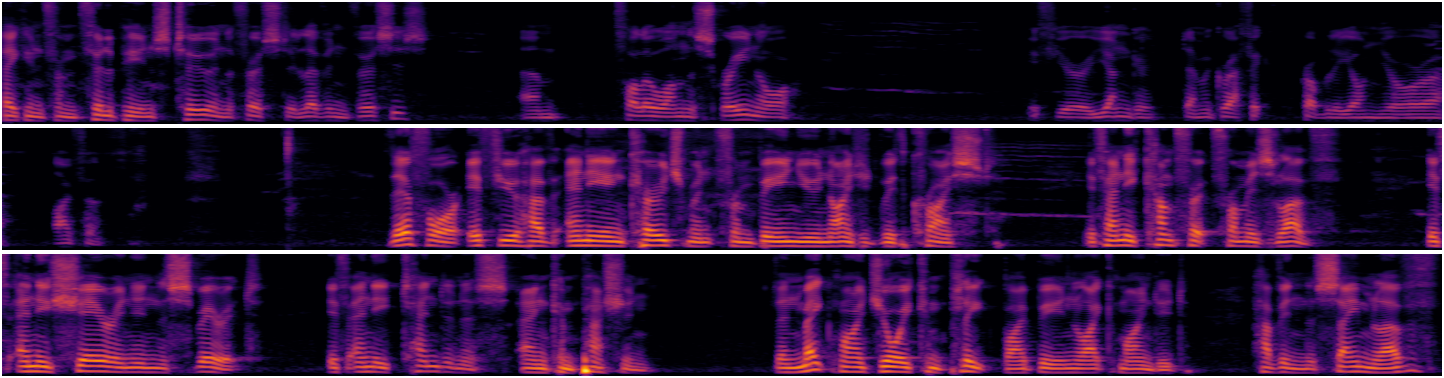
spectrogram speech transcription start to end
taken from Philippians 2 in the first 11 verses. Um, follow on the screen, or if you're a younger demographic, probably on your uh, iPhone. Therefore, if you have any encouragement from being united with Christ, if any comfort from his love, if any sharing in the Spirit, if any tenderness and compassion, then make my joy complete by being like minded, having the same love,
